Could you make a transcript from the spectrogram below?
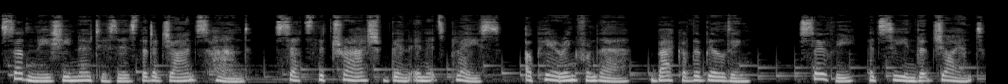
Suddenly she notices that a giant's hand sets the trash bin in its place, appearing from there, back of the building. Sophie had seen that giant.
